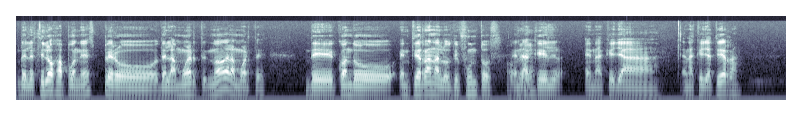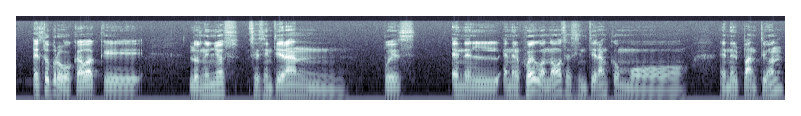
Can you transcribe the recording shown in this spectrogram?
del estilo japonés, pero de la muerte, no de la muerte, de cuando entierran a los difuntos en aquel en aquella en aquella tierra. Esto provocaba que los niños se sintieran pues en el en el juego, ¿no? Se sintieran como en el panteón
